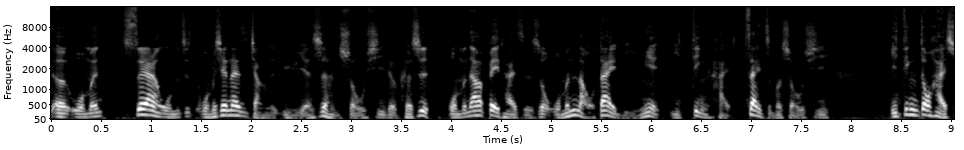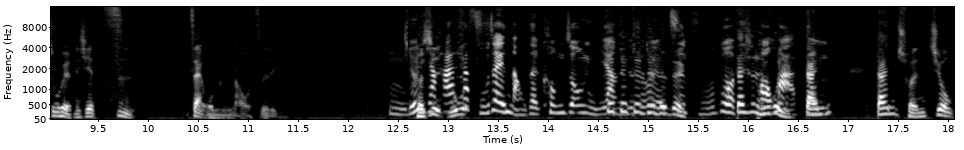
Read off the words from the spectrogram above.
呃，我们虽然我们这我们现在是讲的语言是很熟悉的，可是我们要背台词的时候，我们脑袋里面一定还再怎么熟悉，一定都还是会有那些字在我们脑子里。嗯，有点像它它浮在脑的空中一样，对对对对对，浮过。但是如果单单纯就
